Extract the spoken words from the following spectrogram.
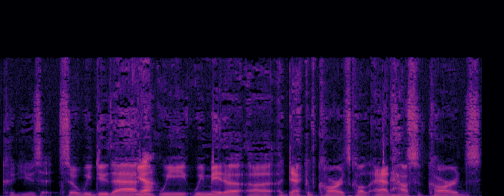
could use it. So we do that. Yeah. We we made a, a, a deck of cards called Ad House of Cards.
